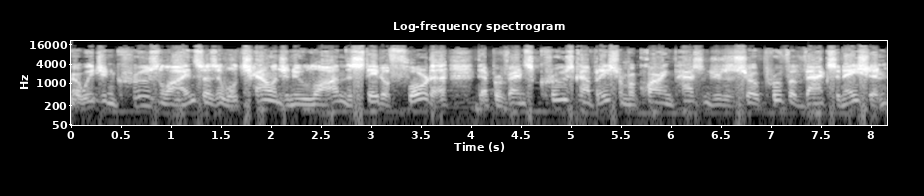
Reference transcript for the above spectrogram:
Norwegian Cruise Line says it will challenge a new law in the state of Florida that prevents cruise companies from requiring passengers to show proof of vaccination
